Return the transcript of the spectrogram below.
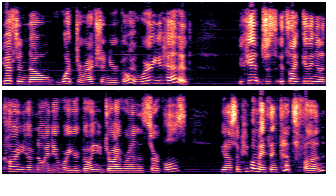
You have to know what direction you're going. Where are you headed? You can't just, it's like getting in a car and you have no idea where you're going. You drive around in circles. You know, some people may think that's fun,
